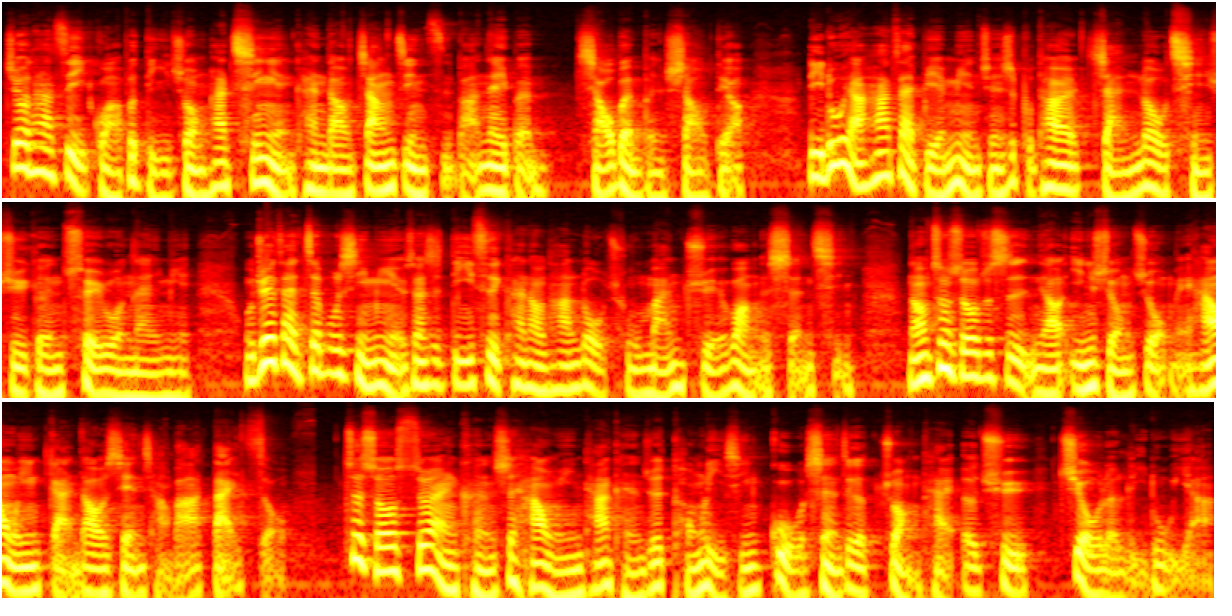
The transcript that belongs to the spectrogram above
结果他自己寡不敌众，他亲眼看到张静子把那本小本本烧掉。李路亚他在别人面前是不太会展露情绪跟脆弱那一面，我觉得在这部戏里面也算是第一次看到他露出蛮绝望的神情。然后这时候就是你要英雄救美，韩武英赶到现场把他带走。这时候虽然可能是韩武英，他可能就是同理心过剩这个状态，而去救了李路亚，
